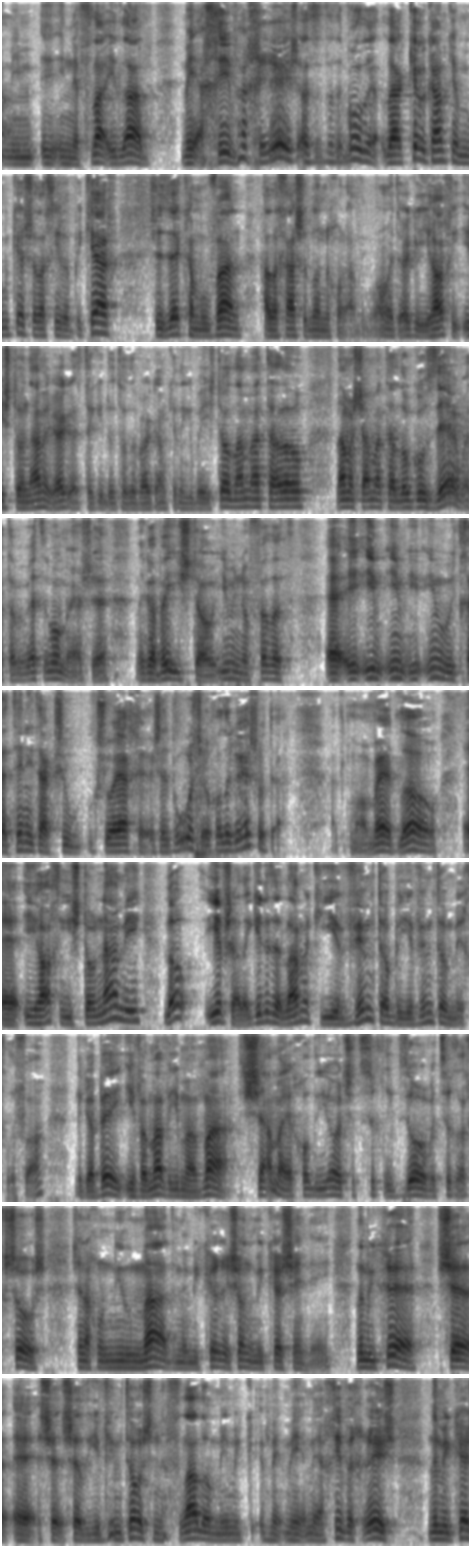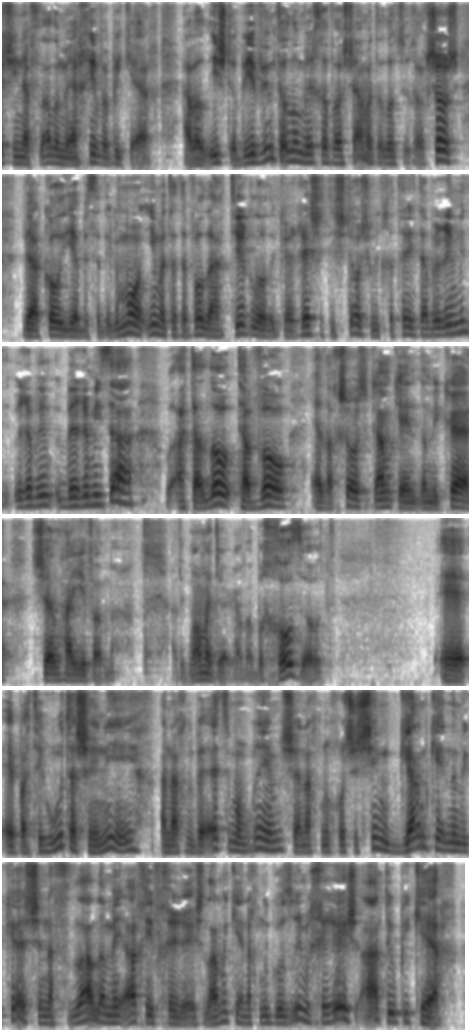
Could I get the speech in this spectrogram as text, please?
נפלה אליו מאחיו החירש, אז אתה תבוא להקל גם כן במקרה של אחיו הפיקח, שזה כמובן הלכה שלא נכונה. אני אומרת, רגע, יהכי אשתו נמי, רגע, אז תגידו אותו דבר גם כן לגבי אשתו, למה אתה לא, למה שם אתה לא גוזר, ואתה בעצם אומר שלגבי אשתו, אם היא נופלת... אה, אם, אם, אם, הוא התחתן איתה כשהוא, כשהוא היה חירש, אז ברור שהוא יכול לגרש אותה. אז כמו אומרת, לא, אה, אי הכי אשתו נמי, לא, אי אפשר להגיד את זה, למה? כי יבימתו ביבימתו מחלפה, לגבי יבמה ויממה, שמה יכול להיות שצריך לגזור וצריך לחשוש שאנחנו נלמד ממקרה ראשון למקרה שני, למקרה של, אה, של, של יבימתו שנפלה לו מאחיו החרש, למקרה שהיא נפלה לו מאחיו הביקח, אבל אשתו ביבימתו לא מחלפה, שם אתה לא צריך לחשוש, והכל יהיה בסדר גמור. אם אתה תבוא להתיר לו לגרש את אשתו שהוא יתחתן איתה ברמיזה, אתה לא תבוא לחשוש גם כן למקרה של היבמה. אז הגמרא אומרת, אבל בכל זאת, אה, אה, בתירוץ השני, אנחנו בעצם אומרים שאנחנו חוששים גם כן למקרה שנפלה לה מאחיו חירש. למה? כי אנחנו גוזרים חירש עט ופיקח.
